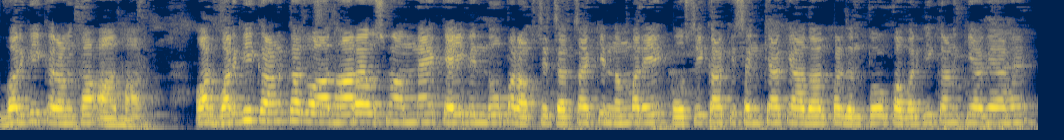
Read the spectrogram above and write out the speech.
वर्गीकरण का आधार। और वर्गीकरण का जो आधार है, उसमें हमने कई बिंदुओं पर आपसे चर्चा की। नंबर एक, कोशिका की संख्या के आधार पर जंतुओं का वर्गीकरण किया गया है।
